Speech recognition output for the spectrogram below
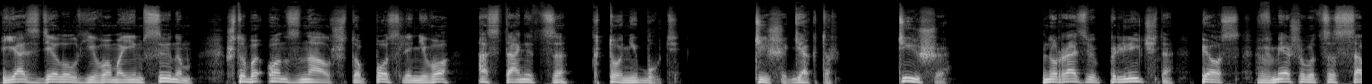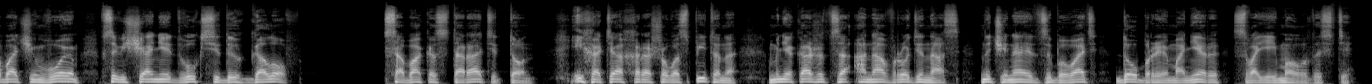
Я сделал его моим сыном, чтобы он знал, что после него останется кто-нибудь. Тише, Гектор, тише. Но разве прилично, пес, вмешиваться с собачьим воем в совещание двух седых голов? Собака стара, Титон, и хотя хорошо воспитана, мне кажется, она вроде нас начинает забывать добрые манеры своей молодости.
